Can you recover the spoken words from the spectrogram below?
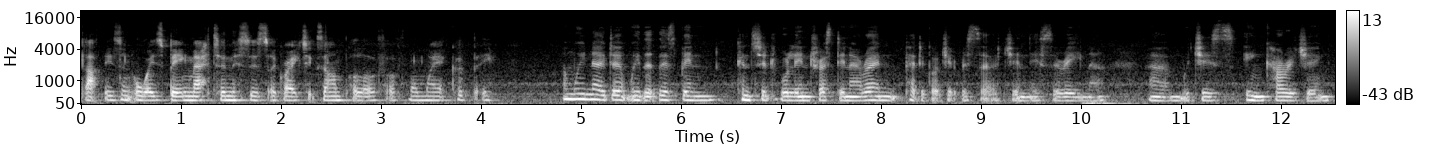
that isn't always being met, and this is a great example of, of one way it could be. And we know, don't we, that there's been considerable interest in our own pedagogic research in this arena, um, which is encouraging.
